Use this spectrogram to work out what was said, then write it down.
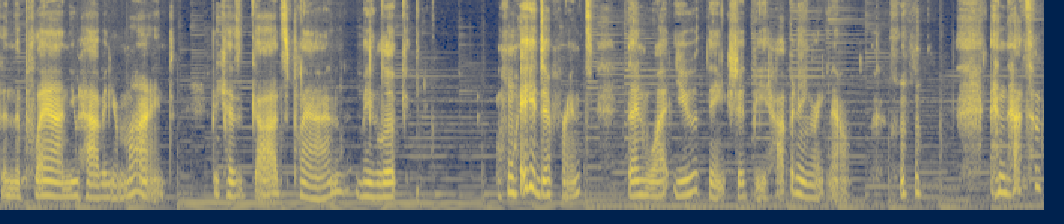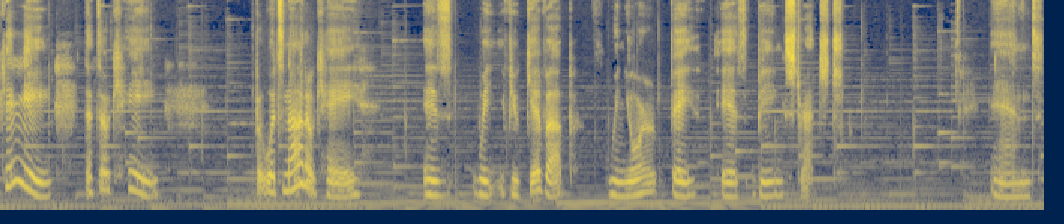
than the plan you have in your mind because God's plan may look way different than what you think should be happening right now. and that's okay. That's okay. But what's not okay is when, if you give up when your faith is being stretched. And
